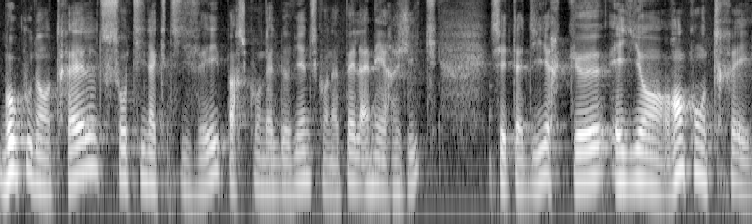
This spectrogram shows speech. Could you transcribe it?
beaucoup d'entre elles sont inactivées parce qu'elles deviennent ce qu'on appelle anergiques, c'est-à-dire qu'ayant rencontré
